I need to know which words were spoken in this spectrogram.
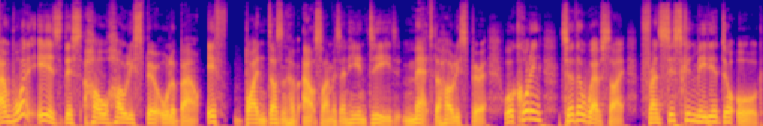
And what is this whole Holy Spirit all about if Biden doesn't have Alzheimer's and he indeed met the Holy Spirit? Well, according to the website franciscanmedia.org,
